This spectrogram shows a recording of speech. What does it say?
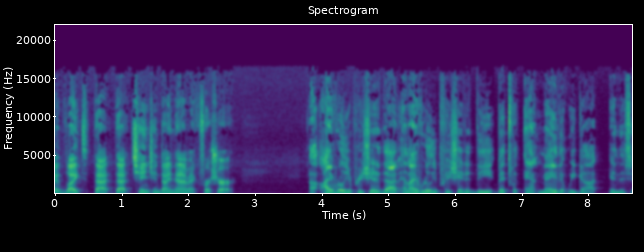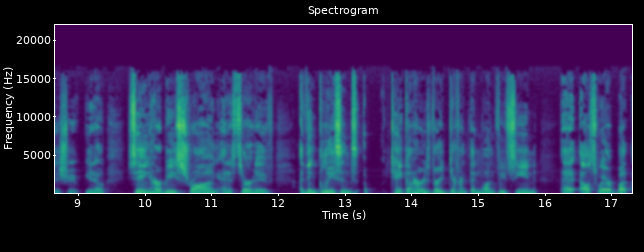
I liked that that change in dynamic for sure. I really appreciated that, and I really appreciated the bits with Aunt May that we got in this issue. You know, seeing her be strong and assertive. I think Gleason's uh, take on her is very different than ones we've seen uh, elsewhere, but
